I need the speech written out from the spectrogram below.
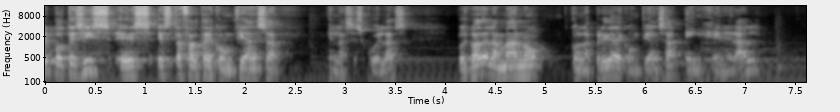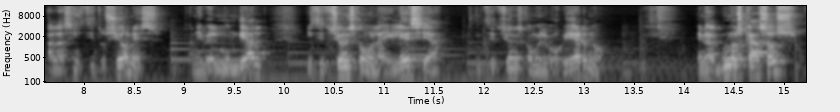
hipótesis es esta falta de confianza en las escuelas pues va de la mano con la pérdida de confianza en general a las instituciones a nivel mundial, instituciones como la iglesia, instituciones como el gobierno. En algunos casos,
